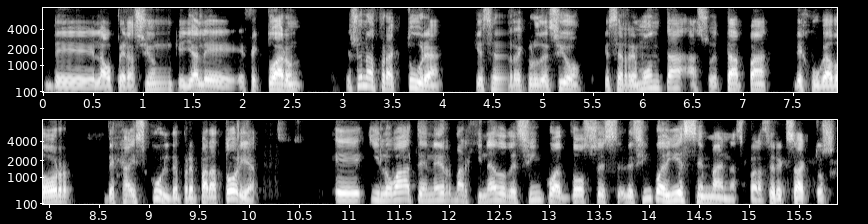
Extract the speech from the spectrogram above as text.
de la operación que ya le efectuaron, es una fractura que se recrudeció, que se remonta a su etapa de jugador de high school, de preparatoria. Eh, y lo va a tener marginado de 5 a 12, de 5 a 10 semanas, para ser exactos.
